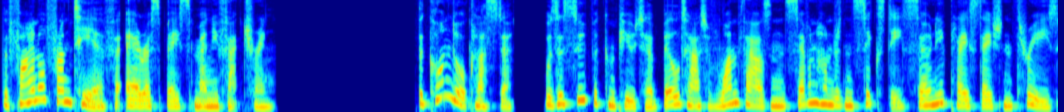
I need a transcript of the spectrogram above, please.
the final frontier for aerospace manufacturing. The Condor cluster was a supercomputer built out of 1,760 Sony PlayStation 3s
